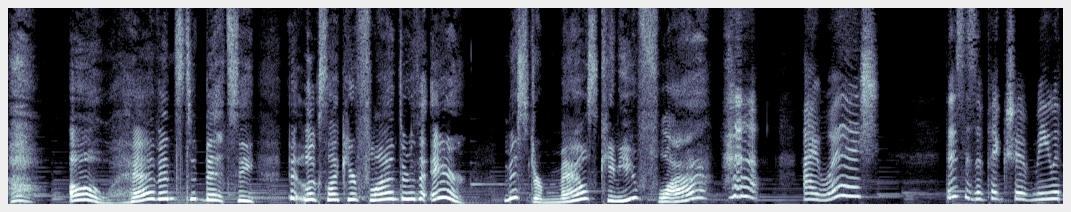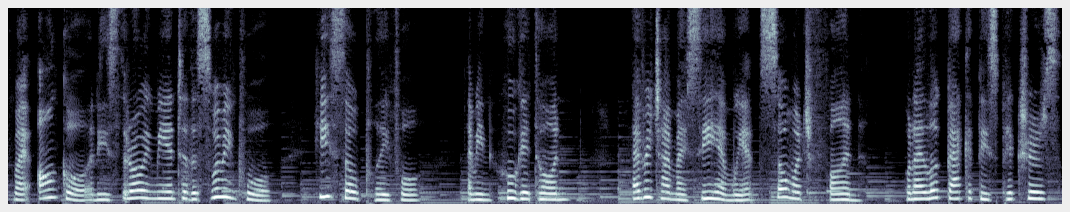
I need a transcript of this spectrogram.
Oh, heavens to Betsy! It looks like you're flying through the air. Mr. Mouse, can you fly? I wish. This is a picture of me with my uncle, and he's throwing me into the swimming pool. He's so playful. I mean, jugueton. Every time I see him, we had so much fun. When I look back at these pictures,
